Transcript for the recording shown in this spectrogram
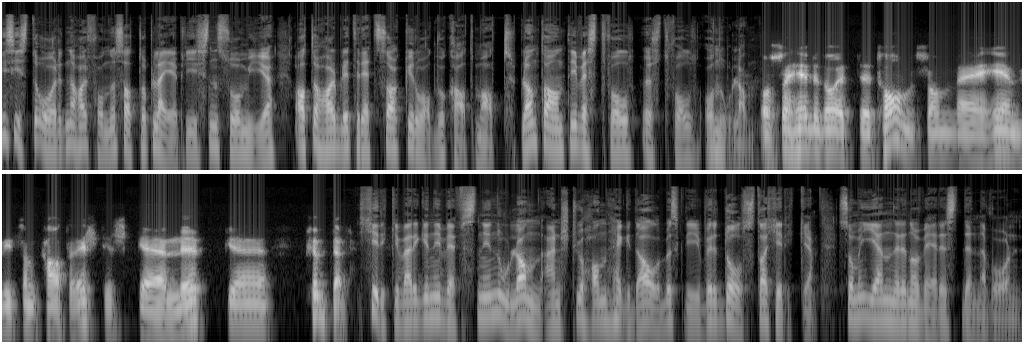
De siste årene har fondet satt opp leieprisen så mye at det har blitt rettssaker og advokatmat, bl.a. i Vestfold, Østfold og Nordland. Og så har det da et eh, tårn som har en litt sånn karakteristisk eh, løkkubbel. Kirkevergen i Vefsn i Nordland, Ernst Johan Hegdal, beskriver Dolstad kirke, som igjen renoveres denne våren.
